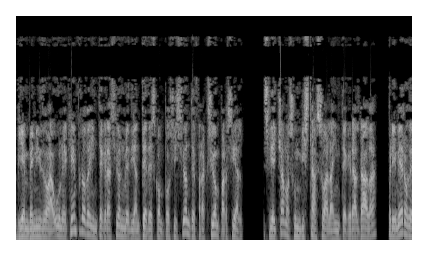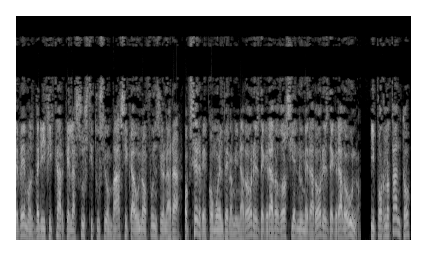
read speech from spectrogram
Bienvenido a un ejemplo de integración mediante descomposición de fracción parcial. Si echamos un vistazo a la integral dada, primero debemos verificar que la sustitución básica 1 funcionará. Observe cómo el denominador es de grado 2 y el numerador es de grado 1, y por lo tanto,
